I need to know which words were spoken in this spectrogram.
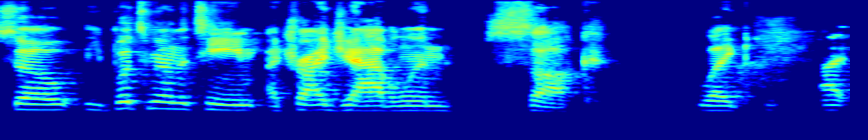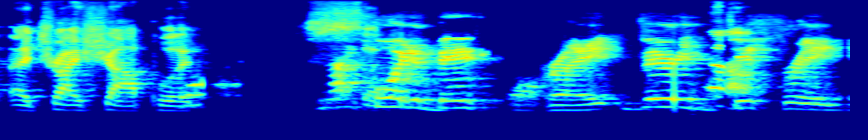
So he puts me on the team. I try javelin, suck. Like I, I try shot put. Not suck. quite a baseball, right? Very no. different.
